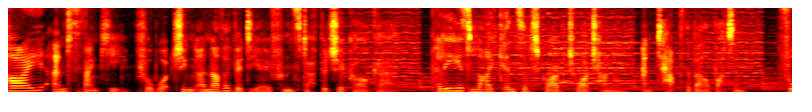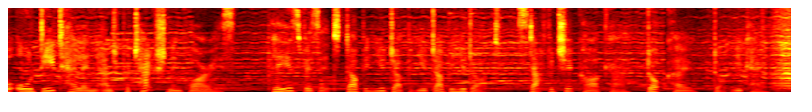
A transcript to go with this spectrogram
Hi, and thank you for watching another video from Staffordshire Car Care. Please like and subscribe to our channel and tap the bell button. For all detailing and protection inquiries, please visit www.staffordshirecarcare.co.uk.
